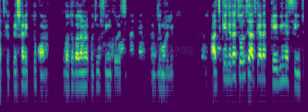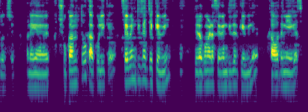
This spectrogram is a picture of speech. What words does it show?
আজকে প্রেশার একটু কম। গতকাল আমরা প্রচুর সিন করেছি জেনারেলি আজকে যেটা চলছে আজকে একটা কেবিনের সিন চলছে। মানে সুকান্ত কাকলিকে সেভেন্টিজের যে কেবিন যেরকম একটা সেভেন্টিজের কেবিনে খাওয়াতে নিয়ে গেছে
